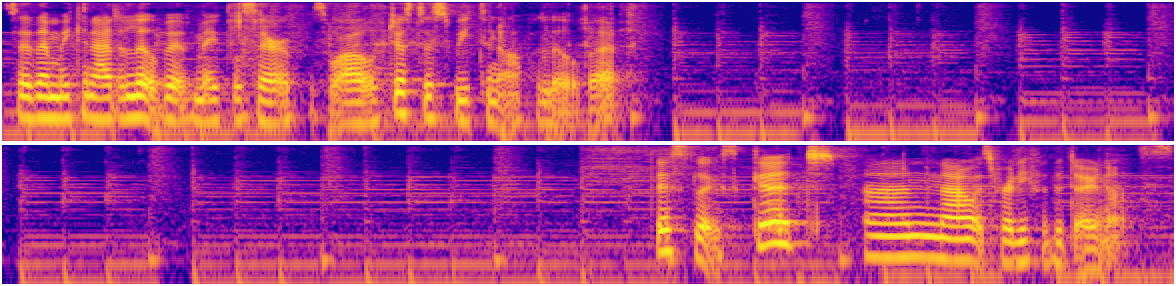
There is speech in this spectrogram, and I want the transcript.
So then we can add a little bit of maple syrup as well, just to sweeten it up a little bit. This looks good and now it's ready for the donuts.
